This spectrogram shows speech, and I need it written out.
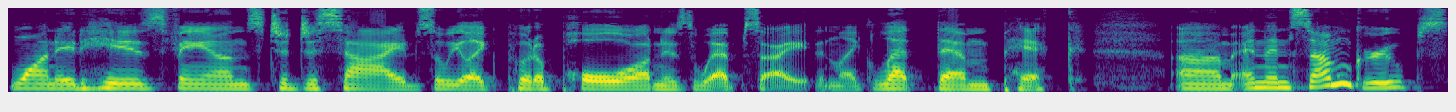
wanted his fans to decide, so he like put a poll on his website and like let them pick. Um, and then some groups,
